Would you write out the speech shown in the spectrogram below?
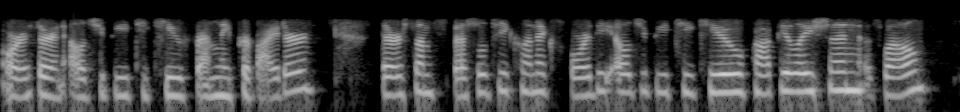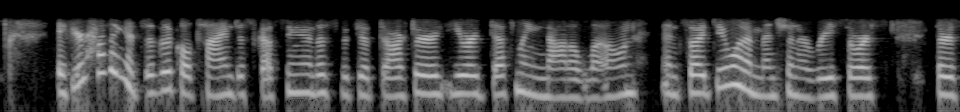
or if they're an LGBTQ friendly provider. There are some specialty clinics for the LGBTQ population as well if you're having a difficult time discussing this with your doctor, you are definitely not alone. And so I do want to mention a resource. There's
